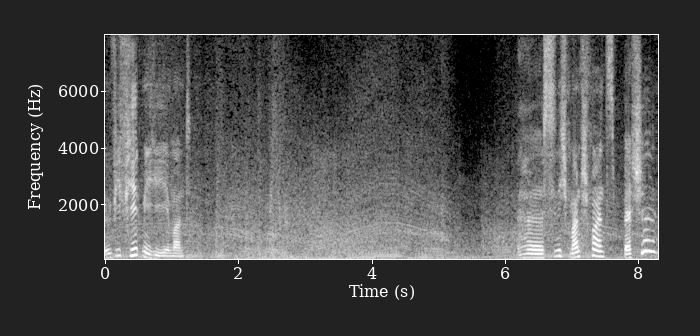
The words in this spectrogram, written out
Irgendwie fehlt mir hier jemand. Äh, ist hier nicht manchmal ein Special?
